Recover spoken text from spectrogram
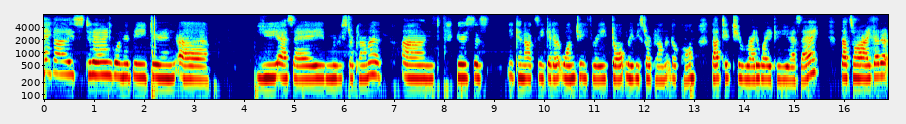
Hey guys, today I'm going to be doing a USA Movie Star Planet and here's this you can actually get it one two three dot 123.moviestarplanet.com that takes you right away to USA. That's how I get it.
